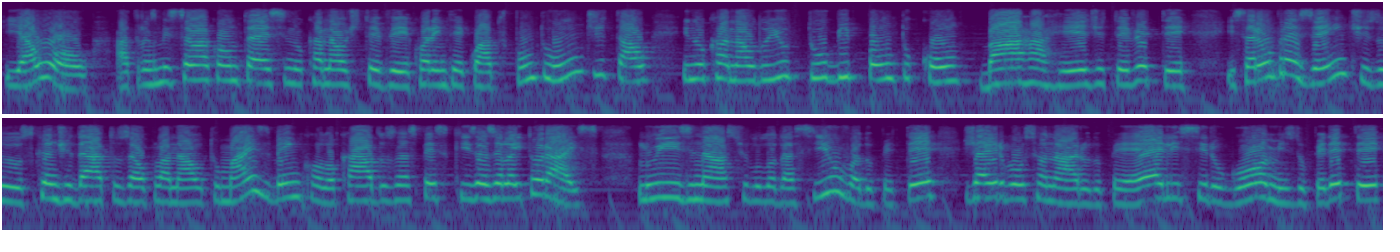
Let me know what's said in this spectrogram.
e a UOL. A transmissão acontece no canal de TV 44.1 digital e no canal do youtube.com barra rede TVT. Estarão presentes os candidatos ao Planalto mais bem colocados nas pesquisas eleitorais. Inácio Lula da Silva, do PT, Jair Bolsonaro, do PL, Ciro Gomes, do PDT,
